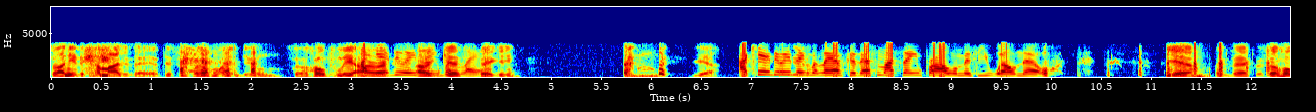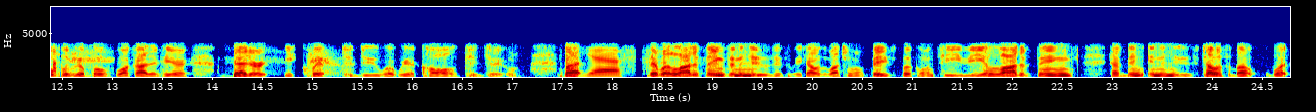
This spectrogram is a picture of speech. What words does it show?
So I need to come out of that if this is what I want to do. So hopefully our our guest Peggy. yeah. I can't do anything yeah. but laugh because that's my same problem, as you well know. Yeah, exactly. So hopefully we'll both walk out of here better equipped to do what we are called to do. But yes, there were a lot of things in the news this week. I was watching on Facebook, on TV. A lot of things have been in the news. Tell us about what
